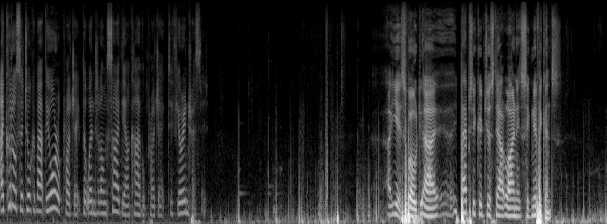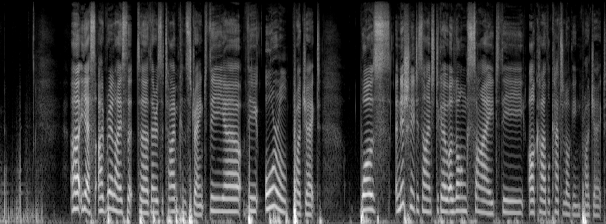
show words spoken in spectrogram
I could also talk about the oral project that went alongside the archival project if you're interested. Uh, yes, well, uh, perhaps you could just outline its significance. Uh, yes, I realise that uh, there is a time constraint. The uh, the oral project was initially designed to go alongside the archival cataloguing project.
